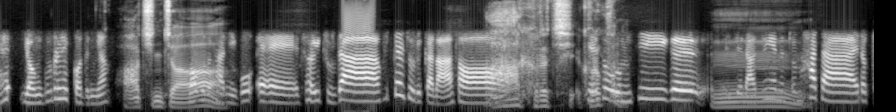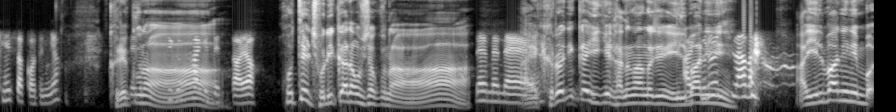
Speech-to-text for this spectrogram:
해- 연구를 했거든요. 아, 진짜. 먹으러 다니고, 예, 예. 저희 둘다 호텔 조리과 나와서 아, 그렇지. 계속 그렇군. 음식을 음. 이제 나중에는 좀 하자 이렇게 했었거든요. 네, 지금 그랬구나. 하게 됐어요. 호텔 조리과 나오셨구나. 네네네. 아이, 그러니까 이게 가능한 거지. 아, 일반인이. 않아요. 아, 일반인이 멀-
